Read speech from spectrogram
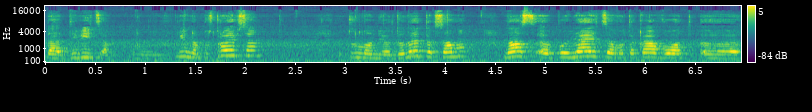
Да, дивіться, він нам построївся. Тут ми його дали так само. У нас е, появляється от така от е,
